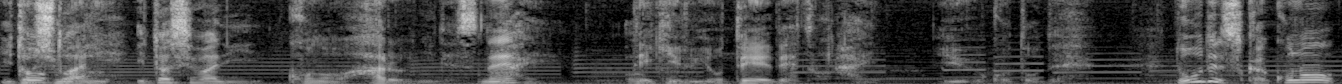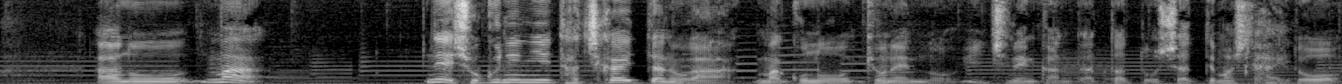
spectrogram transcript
糸島に糸島に。この春にですね、はい。できる予定でとはい。いうことでどうですか？このあのまあね職人に立ち返ったのが、まあ、この去年の1年間だったとおっしゃってましたけど、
